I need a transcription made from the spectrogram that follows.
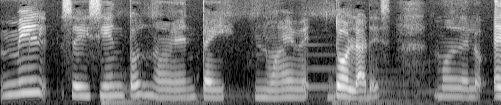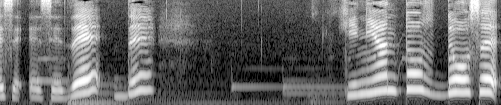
1.699 dólares modelo SSD de 512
